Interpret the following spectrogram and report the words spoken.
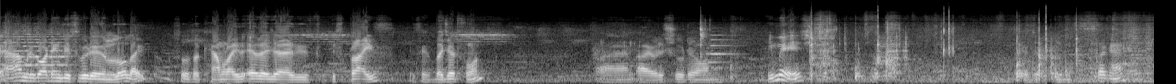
I am recording this video in low light so the camera is average as its, its price. It's a budget phone. And I will shoot on image. In a second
